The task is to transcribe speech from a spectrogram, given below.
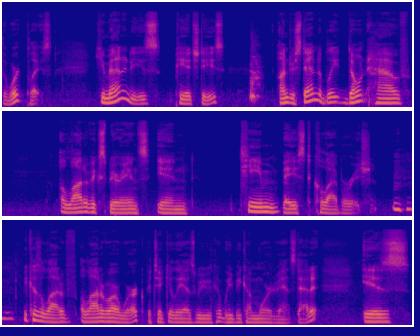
the workplace, humanities PhDs, understandably, don't have a lot of experience in team-based collaboration mm-hmm. because a lot of a lot of our work, particularly as we we become more advanced at it, is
